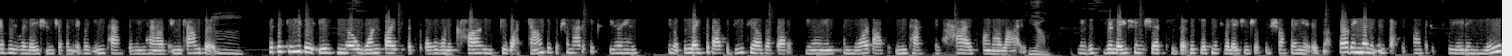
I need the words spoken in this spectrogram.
every relationship, and every impact that we have encountered. Mm typically there is no one size fits all when it comes to what counts as a traumatic experience. You know, it's less about the details of that experience and more about the impact it has on our lives. Yeah. You know, this relationship, that this listener's relationship with shopping is not serving them, and in fact, it sounds like it's creating more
